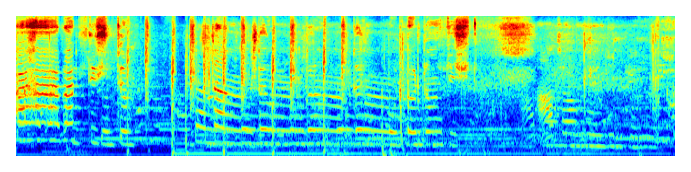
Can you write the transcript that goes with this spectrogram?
Aha bak düştüm. Dın dın dın dın kırdım düştüm. Ee,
